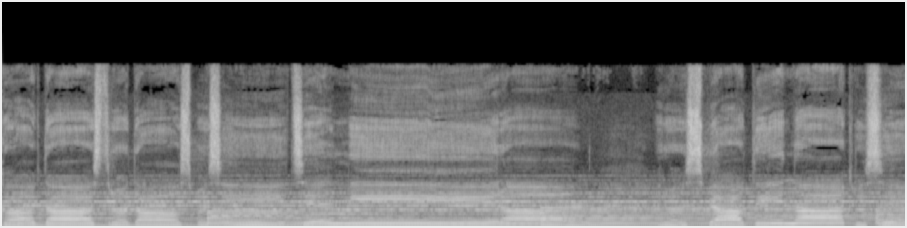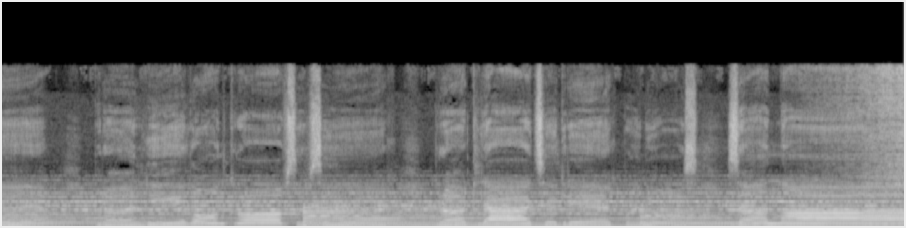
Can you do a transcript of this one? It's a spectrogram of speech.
когда страдал Спаситель мира, распятый на кресте, пролил он кровь за всех, проклятие грех понес за нас.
